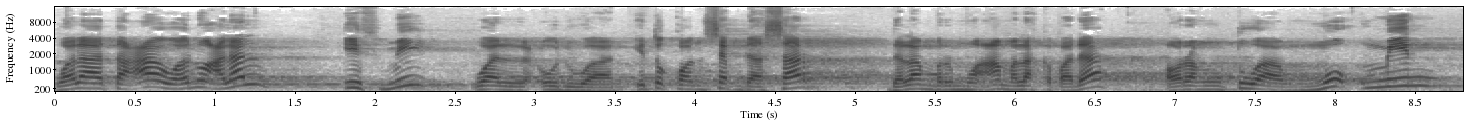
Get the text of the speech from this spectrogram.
wala ta'awanu 'alal ismi wal udwan. Itu konsep dasar dalam bermuamalah kepada orang tua mukmin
